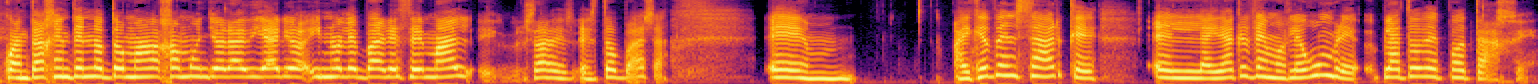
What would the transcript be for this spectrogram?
¿Cuánta gente no toma jamón york a diario y no le parece mal? ¿Sabes? Esto pasa. Em, hay que pensar que la idea que tenemos, legumbre, plato de potaje.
